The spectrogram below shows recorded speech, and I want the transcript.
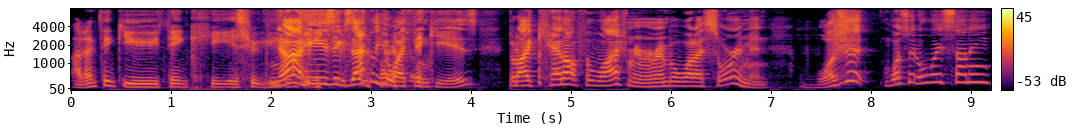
I don't think you think he is who you. No, he is exactly who I think he is, but I cannot for life remember what I saw him in. Was it? Was it Always Sunny? It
